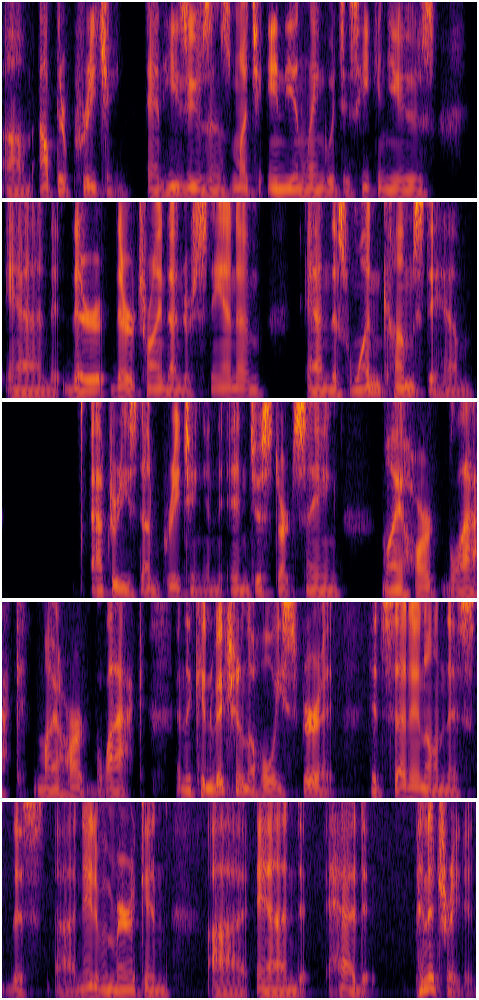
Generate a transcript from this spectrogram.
um, out there preaching, and he's using as much Indian language as he can use, and they're they're trying to understand him. And this one comes to him after he's done preaching, and and just starts saying my heart black, my heart black. And the conviction of the Holy Spirit had set in on this this uh, Native American uh, and had penetrated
